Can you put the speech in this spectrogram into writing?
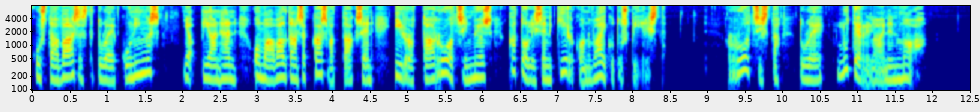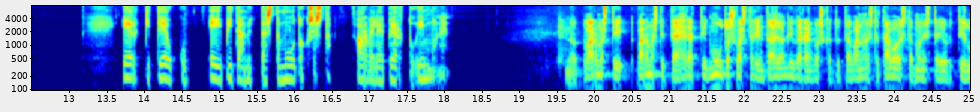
Kustaa Vaasasta tulee kuningas ja pian hän omaa valtaansa kasvattaakseen irrottaa Ruotsin myös katolisen kirkon vaikutuspiiristä. Ruotsista tulee luterilainen maa. Erkki Teukku ei pitänyt tästä muutoksesta, arvelee Perttu Immonen. No varmasti, varmasti tämä herätti muutosvastarintaa jonkin verran, koska tuota vanhoista tavoista monista jouduttiin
